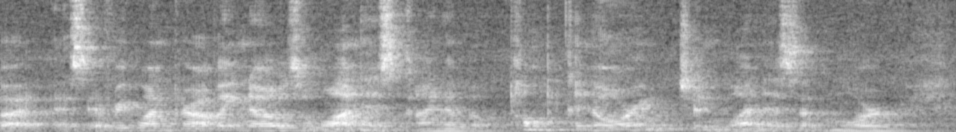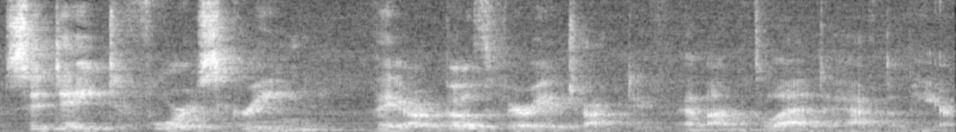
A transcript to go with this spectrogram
but as everyone probably knows, one is kind of a pumpkin orange and one is a more sedate forest green. They are both very attractive, and I'm glad to have them here.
